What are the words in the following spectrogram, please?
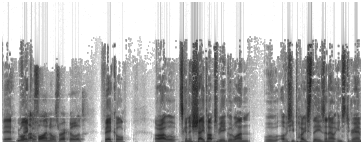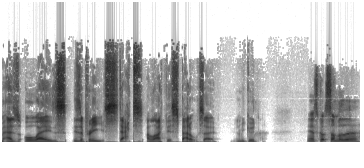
Fair, You want fair that call. finals record? Fair call. All right, well, it's going to shape up to be a good one. We'll obviously post these on our Instagram as always. This is a pretty stacked. I like this battle, so it's going to be good. Yeah, it's got some of the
